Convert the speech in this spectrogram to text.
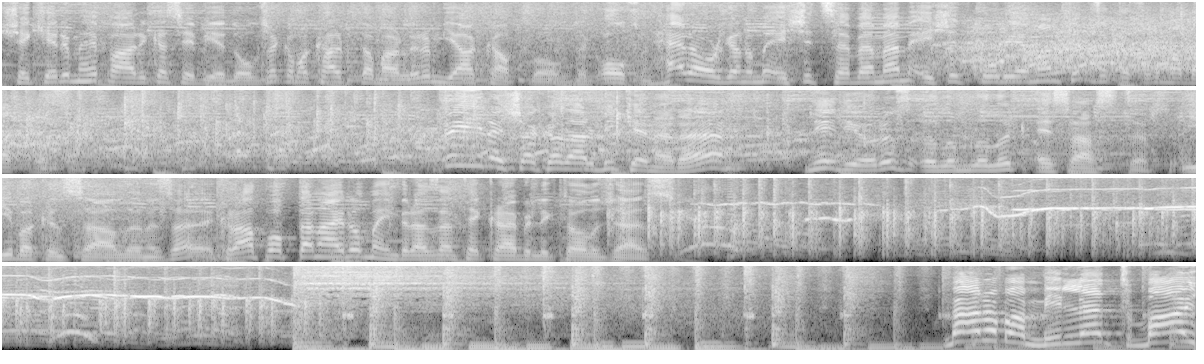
Şekerim hep harika seviyede olacak ama kalp damarlarım yağ kaplı olacak. Olsun. Her organımı eşit sevemem, eşit koruyamam. Kimse kusuruma bakmasın. Ve yine şakalar bir kenara. Ne diyoruz? Ilımlılık esastır. İyi bakın sağlığınıza. Kral Pop'tan ayrılmayın. Birazdan tekrar birlikte olacağız. Merhaba millet. Bay.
